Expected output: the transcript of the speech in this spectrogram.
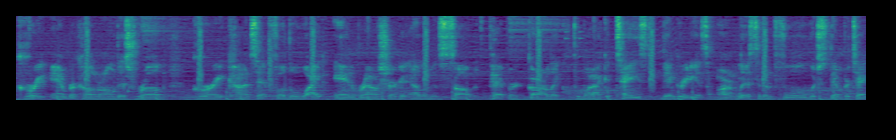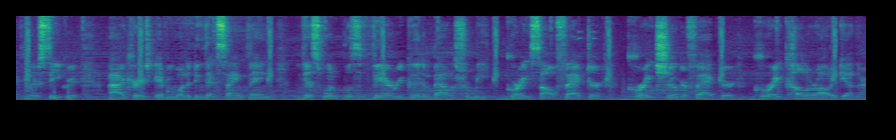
Great amber color on this rub, great content for the white and brown sugar elements, salt, pepper, garlic, from what I could taste. The ingredients aren't listed in full, which is them protecting their secret. I encourage everyone to do that same thing. This one was very good and balanced for me. Great salt factor, great sugar factor, great color altogether.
